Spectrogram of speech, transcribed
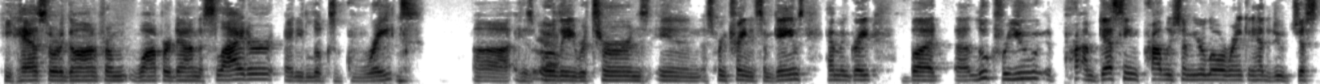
He has sort of gone from Whopper down to slider, and he looks great. Uh, his yeah. early returns in spring training, some games haven't been great. But uh, Luke, for you, I'm guessing probably some of your lower ranking had to do just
